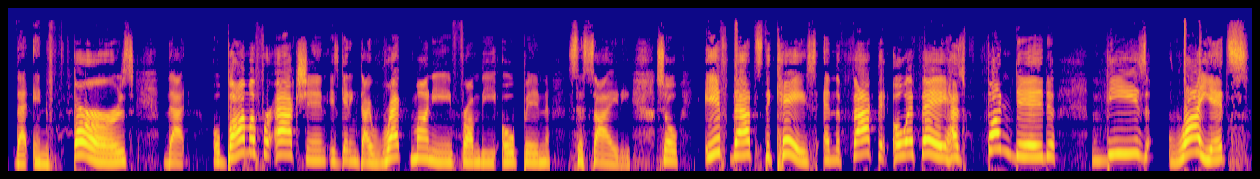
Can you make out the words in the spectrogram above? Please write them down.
that infers that Obama for Action is getting direct money from the Open Society. So if that's the case, and the fact that OFA has funded these riots,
